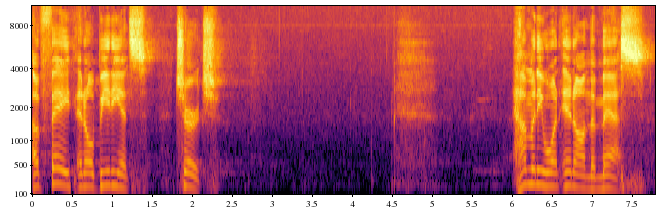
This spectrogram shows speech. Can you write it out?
of faith and obedience, church. How many want in on the mess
